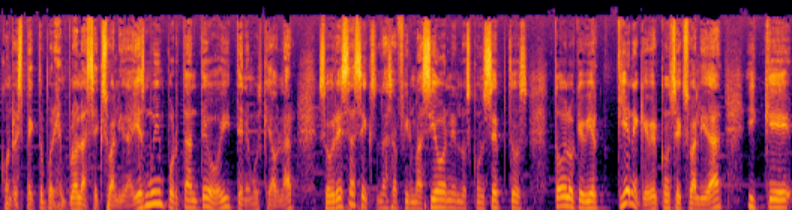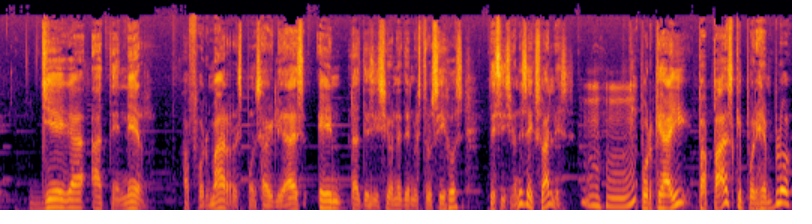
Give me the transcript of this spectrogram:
con respecto, por ejemplo, a la sexualidad. Y es muy importante hoy, tenemos que hablar sobre esas las afirmaciones, los conceptos, todo lo que tiene que ver con sexualidad y que llega a tener a formar responsabilidades en las decisiones de nuestros hijos, decisiones sexuales. Porque hay papás que, por ejemplo,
